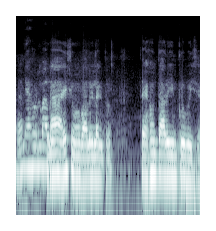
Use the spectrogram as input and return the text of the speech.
হ্যাঁ? এখন ভালো। না এই সময় ভালোই লাগতো। তো এখন তো আরও ইমপ্রুভ হয়েছে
